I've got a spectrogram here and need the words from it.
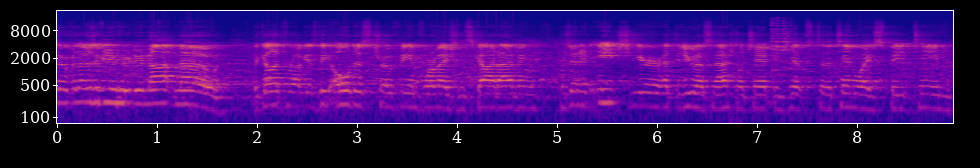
So for those of you who do not know, the Godfrog is the oldest trophy in formation skydiving, presented each year at the U.S. National Championships to the 10-way speed team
